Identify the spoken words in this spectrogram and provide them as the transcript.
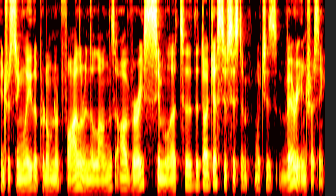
Interestingly, the predominant phyla in the lungs are very similar to the digestive system, which is very interesting.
